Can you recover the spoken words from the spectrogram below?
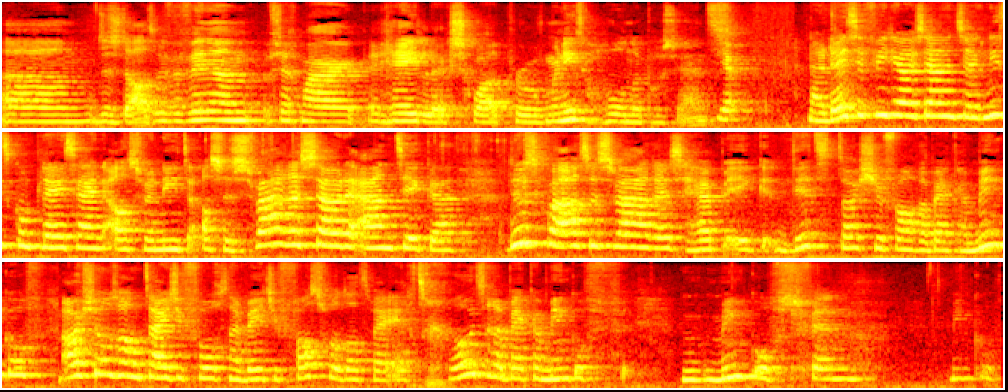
Ehm, dus dat. We vinden hem zeg maar redelijk squat-proof, maar niet 100%. Ja. Nou, deze video zou natuurlijk niet compleet zijn als we niet accessoires zouden aantikken. Dus qua accessoires heb ik dit tasje van Rebecca Minkoff. Als je ons al een tijdje volgt, dan weet je vast wel dat wij echt grote Rebecca Minkoff, Minkoffs fan, Minkoff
